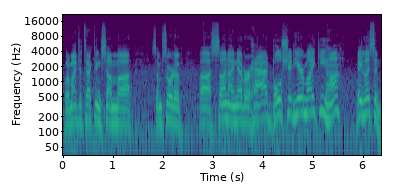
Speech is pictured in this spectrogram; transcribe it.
What, am I detecting some, uh, some sort of, uh, son I never had bullshit here, Mikey, huh? Hey, listen,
